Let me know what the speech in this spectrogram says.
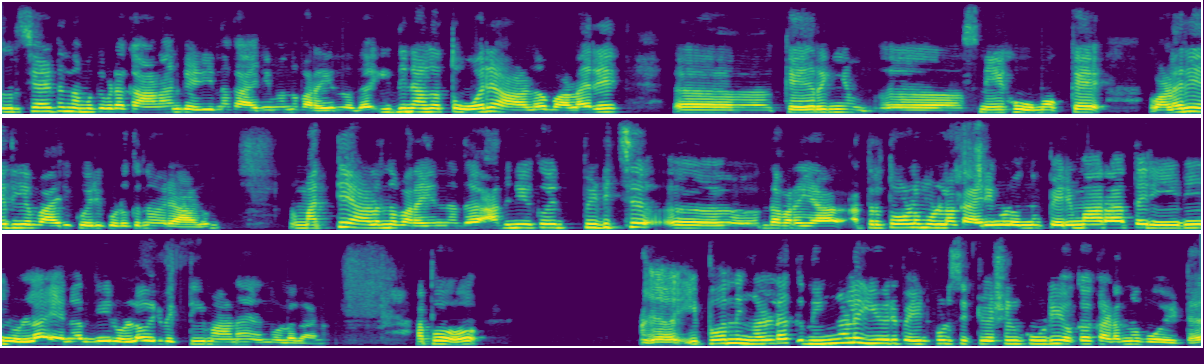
തീർച്ചയായിട്ടും നമുക്കിവിടെ കാണാൻ കഴിയുന്ന കാര്യം എന്ന് പറയുന്നത് ഇതിനകത്ത് ഒരാൾ വളരെ കെയറിങ്ങും സ്നേഹവും ഒക്കെ വളരെയധികം വാരിക്കോരി കൊടുക്കുന്ന ഒരാളും മറ്റേ ആളെന്ന് പറയുന്നത് അതിനെയൊക്കെ പിടിച്ച് എന്താ പറയാ അത്രത്തോളമുള്ള കാര്യങ്ങളൊന്നും പെരുമാറാത്ത രീതിയിലുള്ള എനർജിയിലുള്ള ഒരു വ്യക്തിയുമാണ് എന്നുള്ളതാണ്. അപ്പോ ഇപ്പോ നിങ്ങളുടെ നിങ്ങൾ ഈ ഒരു പെയിൻഫുൾ സിറ്റുവേഷൻ കൂടിയൊക്കെ കടന്നു പോയിട്ട്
